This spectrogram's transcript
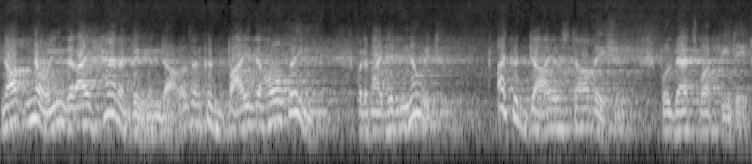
not knowing that I had a billion dollars and could buy the whole thing. But if I didn't know it, I could die of starvation. Well, that's what we did.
